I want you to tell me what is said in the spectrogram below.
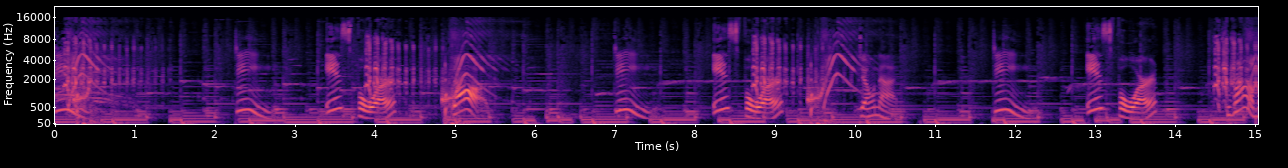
D. D. D is for dog. D is for donut. D is for drum.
